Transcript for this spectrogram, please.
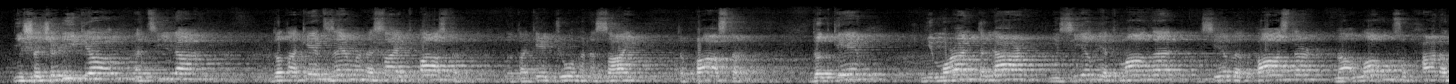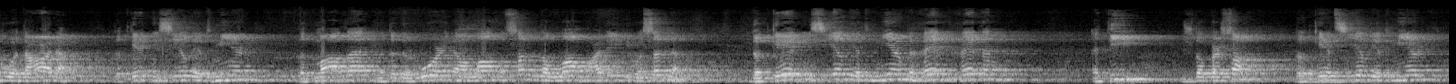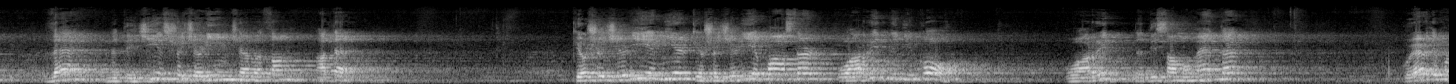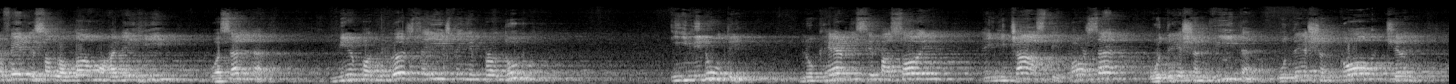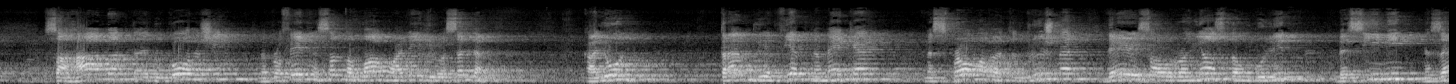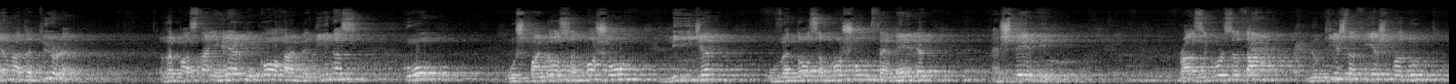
Një shoqëri kjo e cila do ta ketë zemrën e saj të pastër, do ta ketë gjuhën e saj të pastër, do të ketë një moral të lartë, një sjellje të madhe, një sjellje të pastër me Allahun subhanahu wa taala, do të ketë një sjellje të mirë dhe të madhe me të dërguarin e Allahut sallallahu alaihi wasallam, do të ketë një sjellje të mirë me vetveten E tij, çdo person do të ketë sjellje të mirë dhe me të gjithë shoqërinë që e rrethon atë. Kjo shoqëri e mirë, kjo shoqëri e pastër u arrit në një kohë. U arrit në disa momente kur erdhi profeti sallallahu alaihi wasallam. Mirëpo nuk është se ishte një produkt I minutit nuk erdhi si pasojë e një çasti, porse u deshën vite, u deshën kohë që sahabët të edukoheshin me profetin sallallahu alaihi wasallam. Kaluan 13 vjet në Mekë me sprova të ndryshme derisa u rrënjos dhe u ngulit besimi në zemrat e tyre. Dhe pastaj erdhi koha e Medinës, ku u shpalosën më shumë ligjet, u vendosën më shumë themelet e shtetit. Pra sikurse thamë nuk ishte thjesht produkt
